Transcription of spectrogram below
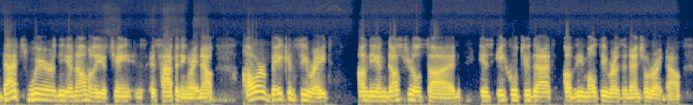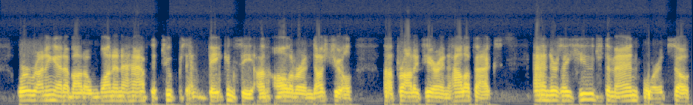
that's where the anomaly of change is, is happening right now. Our vacancy rate on the industrial side is equal to that of the multi-residential right now. We're running at about a one and a half to two percent vacancy on all of our industrial uh, product here in Halifax, and there's a huge demand for it. So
